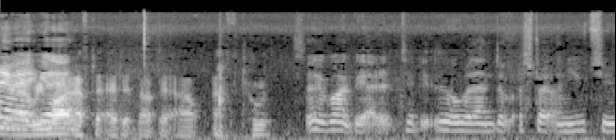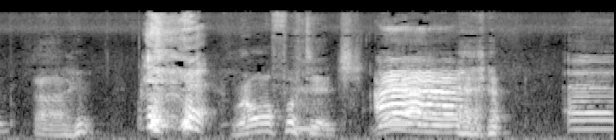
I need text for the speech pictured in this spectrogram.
yeah, we yeah. might have to edit that bit out afterwards. So it won't be edited. It will end up straight on YouTube. Uh, raw footage. Ah! Yeah. Uh,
